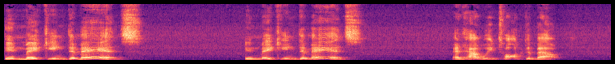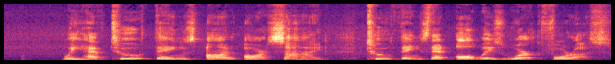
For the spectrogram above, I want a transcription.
in making demands in making demands. And how we talked about we have two things on our side, two things that always work for us.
